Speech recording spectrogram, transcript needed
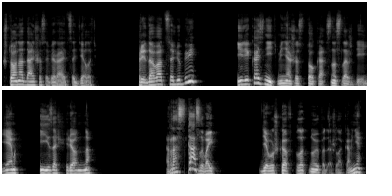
что она дальше собирается делать. Предаваться любви или казнить меня жестоко с наслаждением и изощренно? Рассказывай!» Девушка вплотную подошла ко мне,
